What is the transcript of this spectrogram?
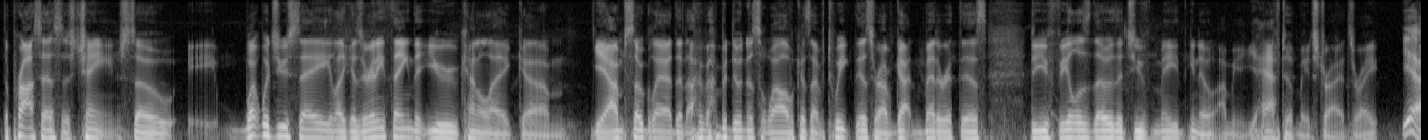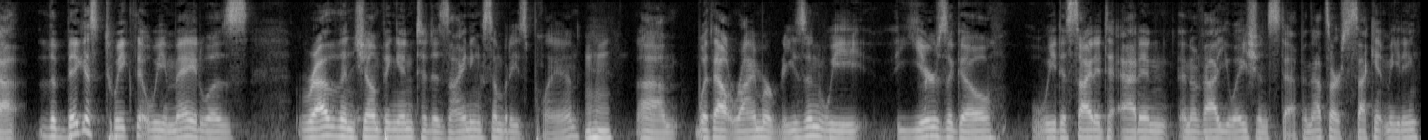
the process has changed. So, eh, what would you say? Like, is there anything that you kind of like? Um, yeah, I'm so glad that I've, I've been doing this a while because I've tweaked this or I've gotten better at this. Do you feel as though that you've made, you know, I mean, you have to have made strides, right? Yeah, the biggest tweak that we made was rather than jumping into designing somebody's plan um, without rhyme or reason, we years ago we decided to add in an evaluation step, and that's our second meeting.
